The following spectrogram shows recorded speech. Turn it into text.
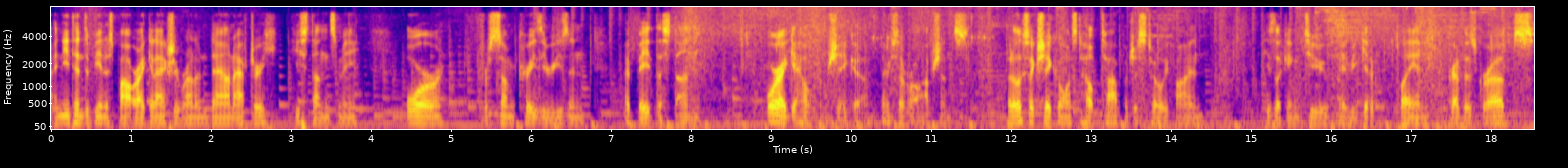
I need him to be in a spot where I can actually run him down after he stuns me. Or, for some crazy reason, I bait the stun. Or I get help from Shaco. There's several options. But it looks like Shaco wants to help top, which is totally fine. He's looking to maybe get a play and grab those grubs.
